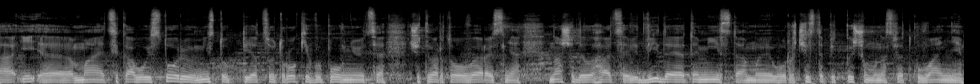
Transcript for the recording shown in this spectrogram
е, і е, має цікаву історію. Місту 500 років виповнюється 4 вересня. Наша делегація відвідає те місто. Ми урочисто підпишемо на святкуванні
